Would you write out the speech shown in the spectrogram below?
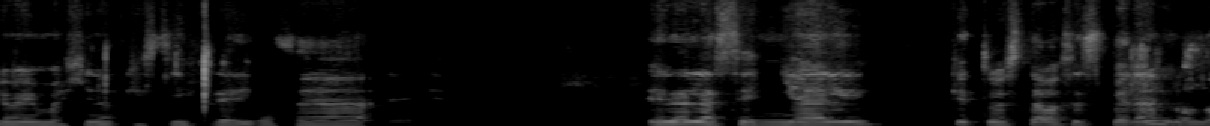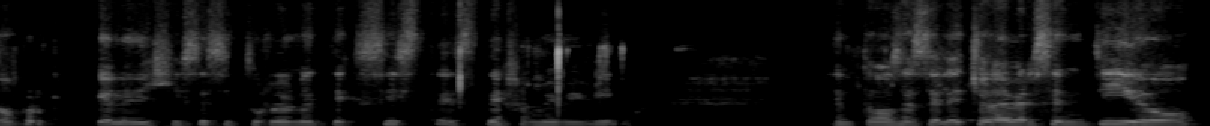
Yo me imagino que sí, Freddy, o sea, era la señal que tú estabas esperando, ¿no? Porque le dijiste, si tú realmente existes, déjame vivir. Entonces, el hecho de haber sentido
